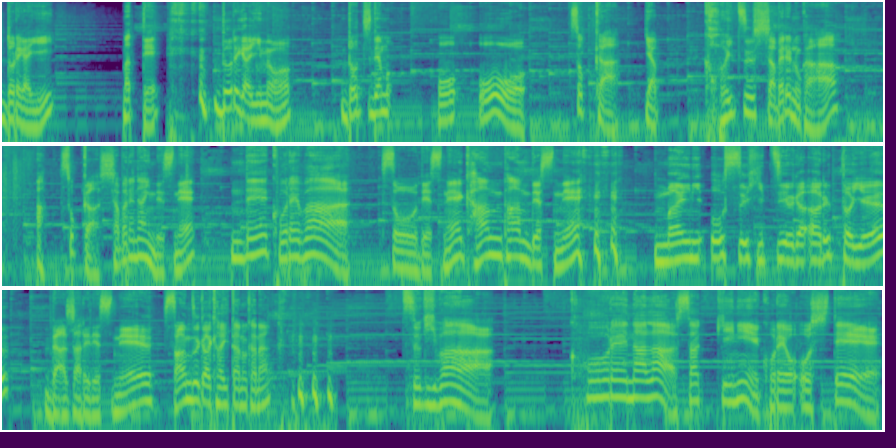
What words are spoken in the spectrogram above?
どれがいい待って。どれがいいのどっちでも。お、おお。そっか。いや、こいつ喋るのかあ、そっか、喋れないんですね。で、これは、そうですね、簡単ですね。前に押す必要があるという、ダジャレですね。サンズが書いたのかな？次は、これなら先にこれを押して、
